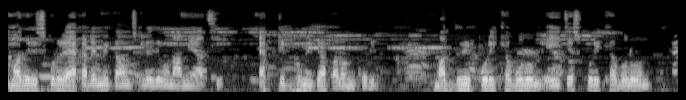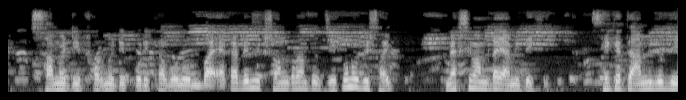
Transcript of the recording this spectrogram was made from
আমাদের স্কুলের একাডেমিক কাউন্সিলে যেমন আমি আছি অ্যাক্টিভ ভূমিকা পালন করি। মাধ্যমিক পরীক্ষা বলুন এইচএস পরীক্ষা বলুন সামেটিভ ফর্মেটিভ পরীক্ষা বলুন বা একাডেমিক সংক্রান্ত যে কোনো বিষয় ম্যাক্সিমামটাই আমি দেখি। সেক্ষেত্রে আমি যদি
